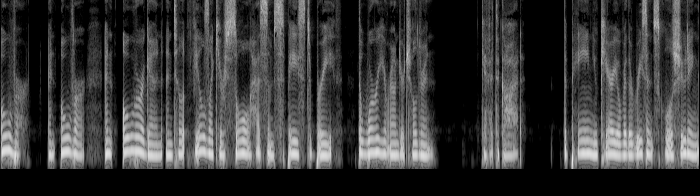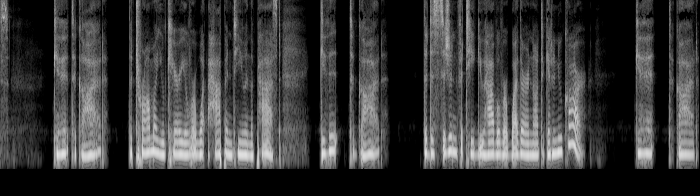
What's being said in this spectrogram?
over and over and over again until it feels like your soul has some space to breathe. The worry around your children, give it to God. The pain you carry over the recent school shootings, give it to God. The trauma you carry over what happened to you in the past, give it to God the decision fatigue you have over whether or not to get a new car. Give it to God.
